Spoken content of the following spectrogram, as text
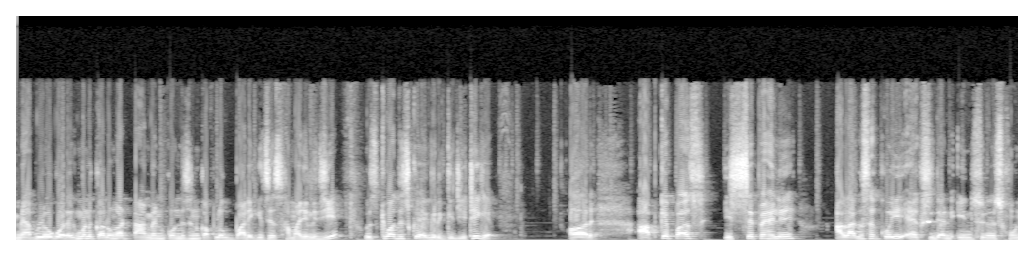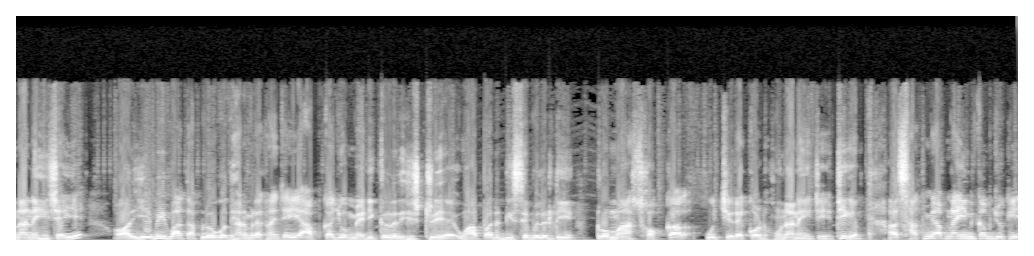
मैं आप लोगों को रेकमेंड करूँगा टर्म एंड कंडीशन को आप लोग बारीकी से समझ लीजिए। उसके बाद इसको एग्री कीजिए, ठीक है? और आपके पास इससे पहले अलग से कोई एक्सीडेंट इंश्योरेंस होना नहीं चाहिए। और ये भी बात आप लोगों को ध्यान में रखना चाहिए आपका जो मेडिकल हिस्ट्री है वहाँ पर डिसेबिलिटी ट्रोमा शॉक का कुछ रिकॉर्ड होना नहीं चाहिए ठीक है? और साथ में अपना इनकम जो कि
